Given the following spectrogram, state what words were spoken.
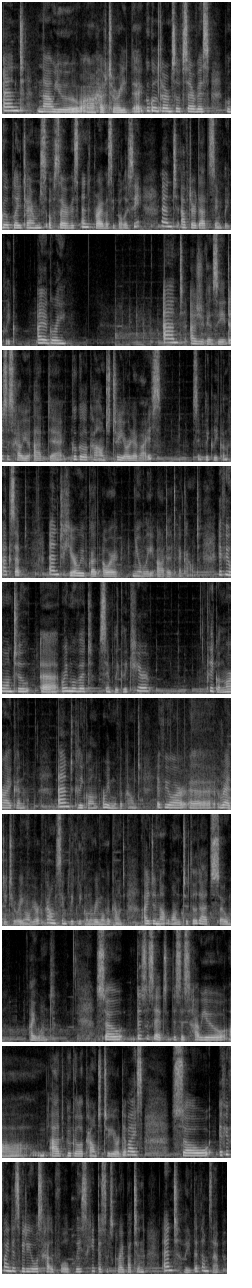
And now you uh, have to read the Google Terms of Service, Google Play Terms of Service and Privacy Policy. And after that simply click I agree. And as you can see this is how you add the Google account to your device. Simply click on accept. And here we've got our newly added account if you want to uh, remove it simply click here click on more icon and click on remove account. If you are uh, ready to remove your account, simply click on remove account. I do not want to do that, so I won't. So this is it. This is how you uh, add Google account to your device. So if you find this video was helpful, please hit the subscribe button and leave the thumbs up.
